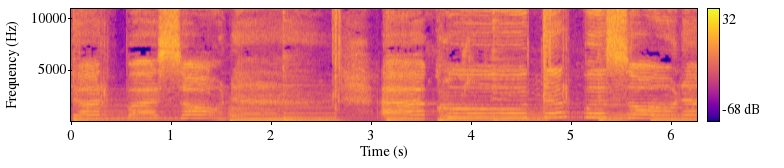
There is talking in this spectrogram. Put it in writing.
terpesona. Aku terpesona.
